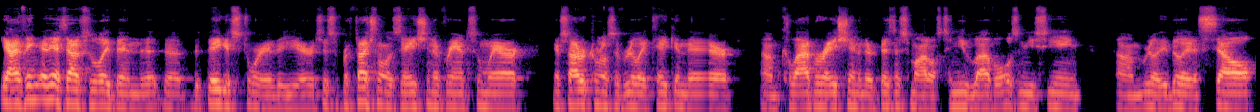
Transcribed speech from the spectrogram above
Yeah, I think, I think it's absolutely been the, the, the biggest story of the year. It's just a professionalization of ransomware. You know, cyber criminals have really taken their um, collaboration and their business models to new levels, and you're seeing um, really the ability to sell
